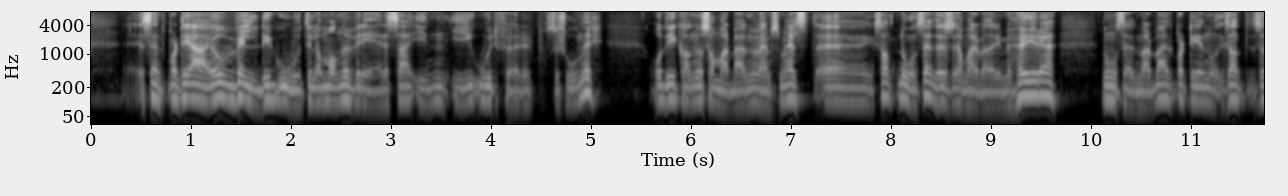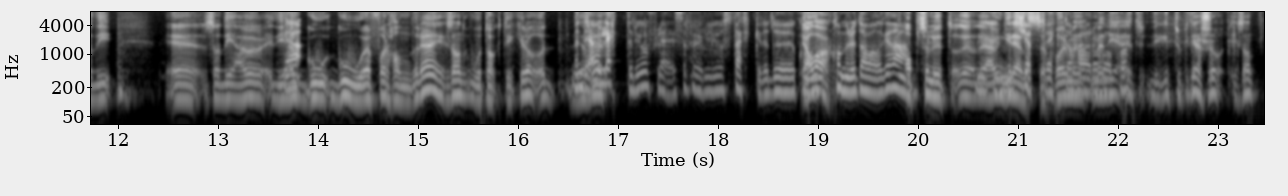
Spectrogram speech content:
Senterpartiet er jo veldig gode til å manøvrere seg inn i ordførerposisjoner. Og de kan jo samarbeide med hvem som helst. Eh, ikke sant? Noen steder samarbeider de med Høyre, noen steder med Arbeiderpartiet. Noen? Så, de, så de er jo de er Ja. gode, gode forhandlere, gode taktikere. Og Men det er jo lettere jo flere selvfølgelig, jo sterkere du Ja kom, da. kommer ut av valget. da. Absolutt. Det, det er jo en grense for Men, men de, jeg, jeg, tror ikke de er så ikke sant?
